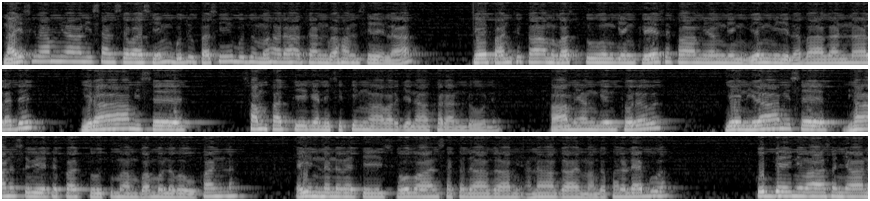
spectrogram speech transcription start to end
නෛෂ්ක්‍රම්‍යානි සංස වශයෙන් බුදු පසේ බුදු මහරහතන් වහන්සේලා මේ පංචකාම වස්තුන්ගෙන් ක්ලේශකාමයන්ගෙන් වෙන් වී ලබා ගන්නා ලද निराமிස සම්පත්තිය ගැන සිතින් ආවර්ජනා කරන්න ඕනේ. කාමයන්ගෙන් තොරව මේ निराமிස ධානසවේතපත් වූ තුමන් බඹලව උපන්න. එයින් නොනවති සෝවාන් සකදාගාමි අනාගාමි මඟඵල ලැබුවා. උබ්බේ නිවාස ඥාන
